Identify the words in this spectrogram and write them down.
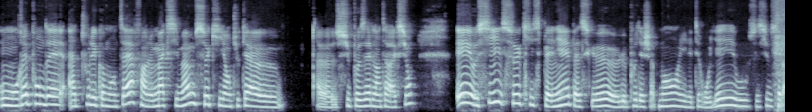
on, répondait à tous les commentaires, enfin le maximum, ceux qui en tout cas euh, supposaient de l'interaction, et aussi ceux qui se plaignaient parce que euh, le pot d'échappement il était rouillé ou ceci ou cela.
